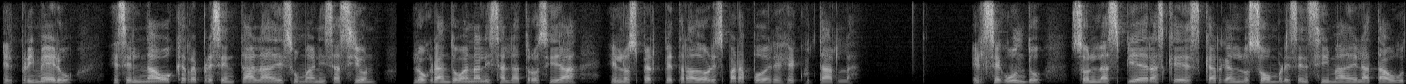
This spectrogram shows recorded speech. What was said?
El primero es el nabo que representa la deshumanización, logrando banalizar la atrocidad en los perpetradores para poder ejecutarla. El segundo son las piedras que descargan los hombres encima del ataúd,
